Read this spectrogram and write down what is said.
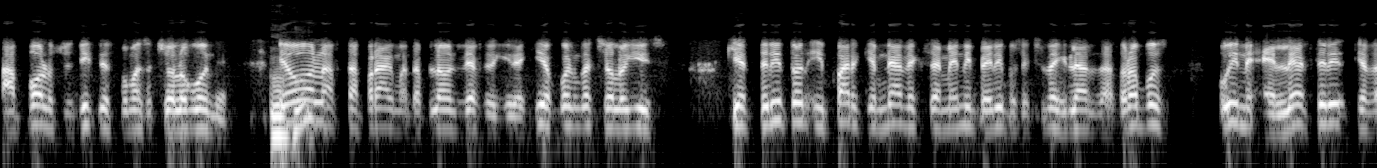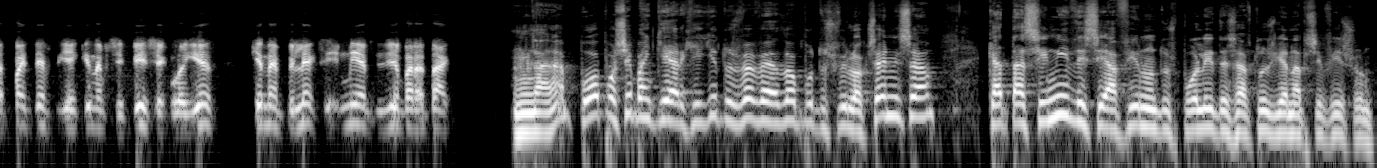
από όλους τους δείκτες που μας αξιολογούν. Και όλα αυτά τα πράγματα πλέον τη δεύτερη Κυριακή ο κόσμος θα αξιολογήσει. Και τρίτον υπάρχει και μια δεξαμενή περίπου σε 60.000 ανθρώπους που είναι ελεύθεροι και θα πάει δεύτερη Κυριακή να ψηφίσει εκλογές και να επιλέξει μία από τις δύο παρατάξεις. Ναι, ναι, που όπως είπαν και οι αρχηγοί τους βέβαια εδώ που τους φιλοξένησα κατά συνείδηση αφήνουν τους πολίτες αυτούς για να ψηφίσουν.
